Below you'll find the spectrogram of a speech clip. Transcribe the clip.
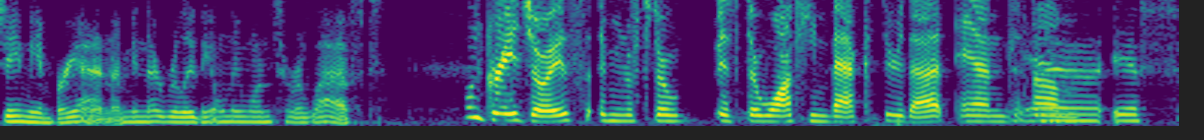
Jaime and Brienne. I mean, they're really the only ones who are left. Well, Greyjoys. I mean, if they're if they're walking back through that, and um, if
